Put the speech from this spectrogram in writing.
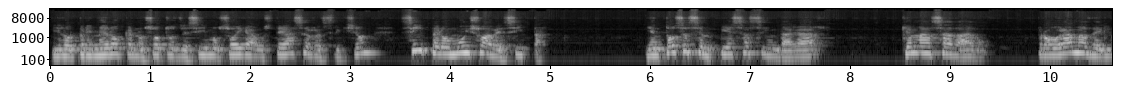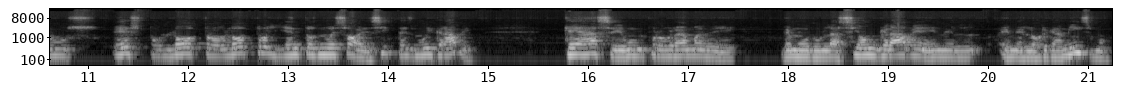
Y lo primero que nosotros decimos, oiga, ¿usted hace restricción? Sí, pero muy suavecita. Y entonces empiezas a indagar, ¿qué más ha dado? Programas de luz, esto, lo otro, lo otro, y entonces no es suavecita, es muy grave. ¿Qué hace un programa de, modulación grave en el, en el organismo.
